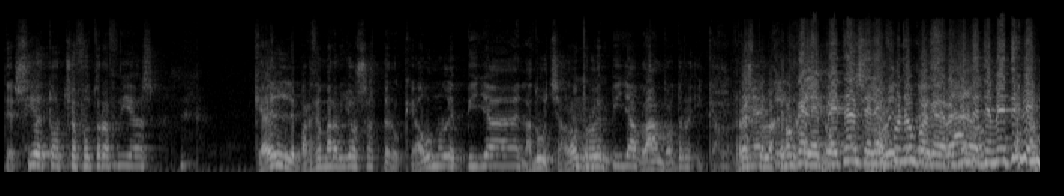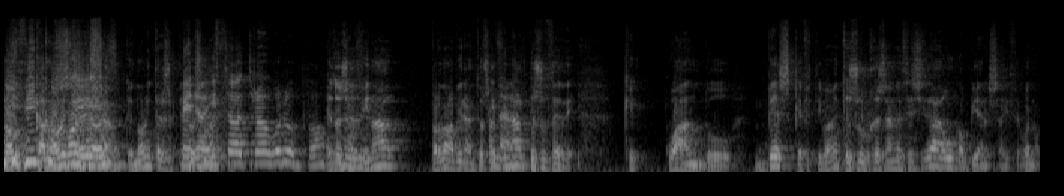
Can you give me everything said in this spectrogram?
de siete, ocho fotografías que a él le parecen maravillosas, pero que a uno le pilla en la ducha, al otro mm. le pilla hablando, al otro, y que al resto de la gente... O que, le peta no, el teléfono no porque de repente claro. te mete 25 que no, que fotos. que no le interesa. Pero entonces, hizo otro grupo. Entonces, al mm. final, perdona, mira, entonces al final, ¿qué sucede? Que Cuando ves que efectivamente surge esa necesidad, uno piensa y dice, bueno,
